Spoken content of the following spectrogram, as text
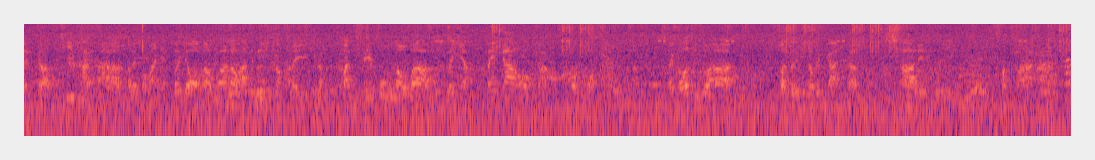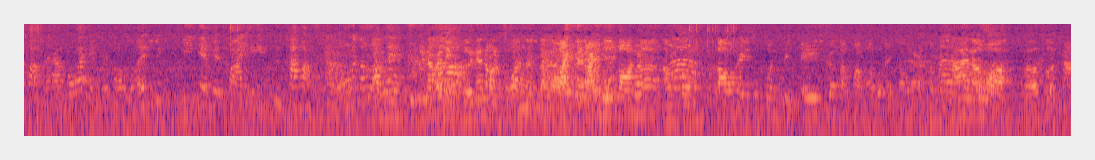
มือนกับที่ผ่านมาอะไรประมาณเนี้ยก็ยอมรับว่าเราอาจจะมีทำอะไรแบบมันเซฟโฟเราบ้างอะไรเงี้ยไม่กล้าออกจากคอมฟอร์ตโซนครับแต่ก็ถือว่าคอนเสิร์ตนี้ก็เป็นการที่แบบชาเลนจ์ตัวเองด้วยมากๆนะคาดหวังนะคะเพราะว่าเห็นไปตอนว่าเฮ้ยพี่เจมส์เป็นไฟนี่คือคาดหวังนะเพราะมันต้องร้อนแรงจริงๆแล้วไม่ติดพื้นแน่นอนเพราะว่านั้นจะร้อนไปแน่นไปอนดูร้อนมากเอาตรงเราให้ทุกคนปิดไอ้เครื่องทำความร้อนบนไอ้เก้าก็ไม่ใช่แล้ววัวแล้วส่วนหนา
